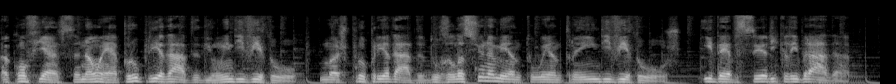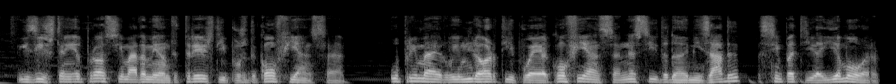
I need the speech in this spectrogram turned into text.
A confiança não é propriedade de um indivíduo, mas propriedade do relacionamento entre indivíduos, e deve ser equilibrada. Existem aproximadamente três tipos de confiança. O primeiro e melhor tipo é a confiança nascida da amizade, simpatia e amor.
